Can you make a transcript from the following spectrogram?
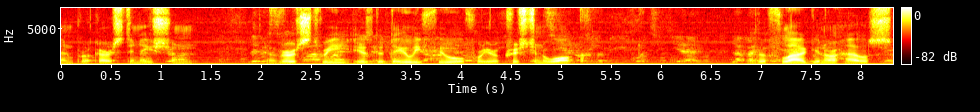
and procrastination. Verse 3 is the daily fuel for your Christian walk. The flag in our house,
